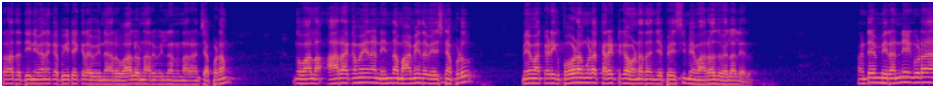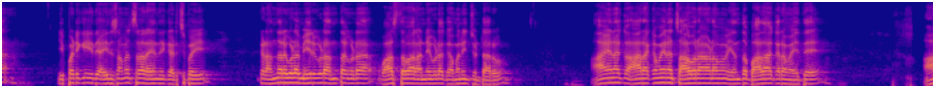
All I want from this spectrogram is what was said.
తర్వాత దీని వెనక బీటెక్ రవి ఉన్నారు వాళ్ళు ఉన్నారు వీళ్ళు ఉన్నారు అని చెప్పడం. ఇంకా వాళ్ళ ఆ రకమైన నింద మా మీద వేసినప్పుడు మేము అక్కడికి పోవడం కూడా కరెక్ట్గా ఉండదని చెప్పేసి మేము ఆ రోజు వెళ్ళలేదు. అంటే మీరన్నీ కూడా ఇప్పటికీ ఇది ఐదు సంవత్సరాలు అయింది గడిచిపోయి ఇక్కడ అందరూ కూడా మీరు కూడా అంతా కూడా వాస్తవాలన్నీ కూడా గమనించుంటారు. ఆయనకు ఆ రకమైన చావు రావడం ఎంతో బాధాకరం అయితే ఆ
